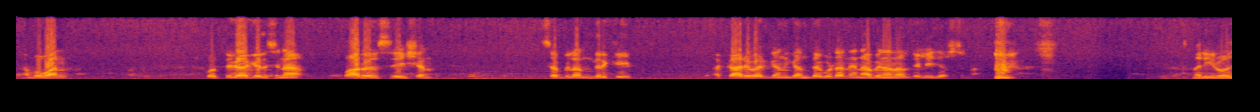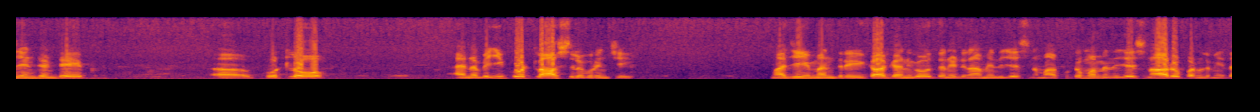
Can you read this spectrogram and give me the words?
నెంబర్ వన్ కొత్తగా గెలిచిన బార్ అసోసియేషన్ సభ్యులందరికీ ఆ కార్యవర్గానికి అంతా కూడా నేను అభినందనలు తెలియజేస్తున్నా. మరి ఈరోజు ఏంటంటే కోర్టులో ఆయన వెయ్యి కోట్ల ఆస్తుల గురించి మాజీ మంత్రి కాకాని గౌతమ్ రెడ్డి నా మీద చేసిన మా కుటుంబం మీద చేసిన ఆరోపణల మీద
